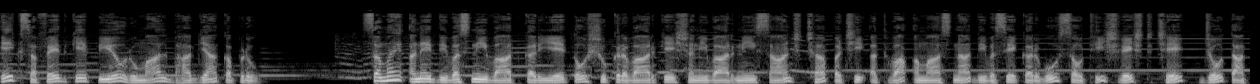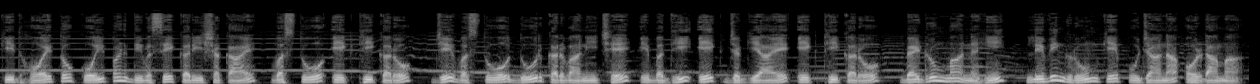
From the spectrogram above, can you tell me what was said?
એક સફેદ કે પીળો રૂમાલ ભાગ્યા કપડું. સમય અને દિવસની વાત કરીએ તો શુક્રવાર કે શનિવારની સાંજ છ પછી અથવા અમાસના દિવસે કરવું સૌથી શ્રેષ્ઠ છે. જો તાકીદ હોય તો કોઈ પણ દિવસે કરી શકાય. વસ્તુઓ એકઠી કરો. જે વસ્તુઓ દૂર કરવાની છે એ બધી એક જગ્યાએ એકઠી કરો. બેડરૂમમાં નહીં, લિવિંગ રૂમ કે પૂજાના ઓરડામાં.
